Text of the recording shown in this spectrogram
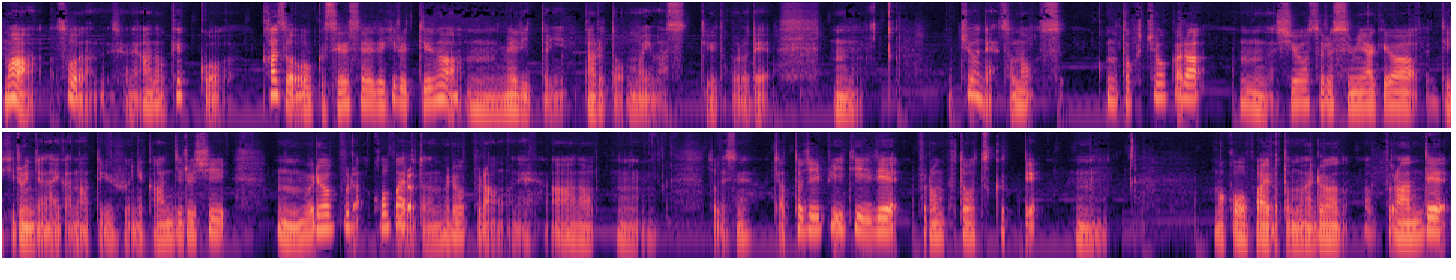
まあそうなんですよね。あの結構数多く生成できるっていうのは、うん、メリットになると思いますっていうところで、うん。一応ね、その、この特徴から、うん、使用する住み分けはできるんじゃないかなというふうに感じるし、うん、無料プラン、コーパイロットの無料プランをね、あの、うん、そうですね、チャット GPT でプロンプトを作って、うん、まあ、コーパイロット無料プランで、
